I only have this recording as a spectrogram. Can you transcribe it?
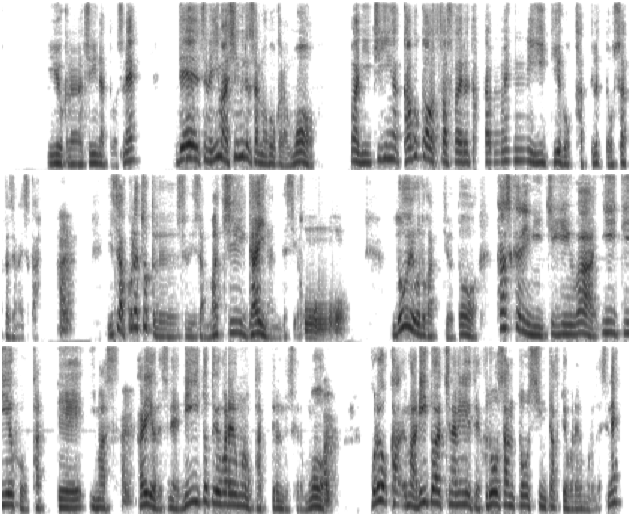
いう形になってますね。でですね、今、清水さんの方からも、まあ、日銀が株価を支えるために ETF を買ってるっておっしゃったじゃないですか。はい。実はこれはちょっとですね、実は間違いなんですよ。ほう。どういうことかっていうと、確かに日銀は ETF を買っています。はいあるいはですね、リートと呼ばれるものを買ってるんですけども、はいこれをか、まあ、リートはちなみにですね、不動産投資信託と呼ばれるものですね。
